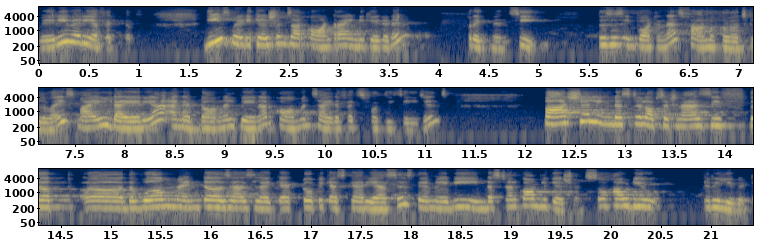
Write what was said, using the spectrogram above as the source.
very very effective. These medications are contraindicated in pregnancy. This is important as pharmacological wise. Mild diarrhea and abdominal pain are common side effects for these agents. Partial intestinal obstruction as if the uh, the worm enters as like ectopic ascariasis there may be intestinal complications. So how do you relieve it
